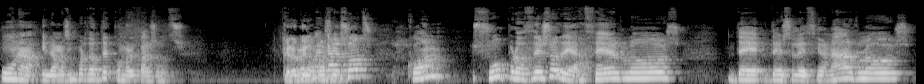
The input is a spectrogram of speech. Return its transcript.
una y la más importante, comer calzots. Creo que lo comer calzots con su proceso de hacerlos, de, de seleccionarlos.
